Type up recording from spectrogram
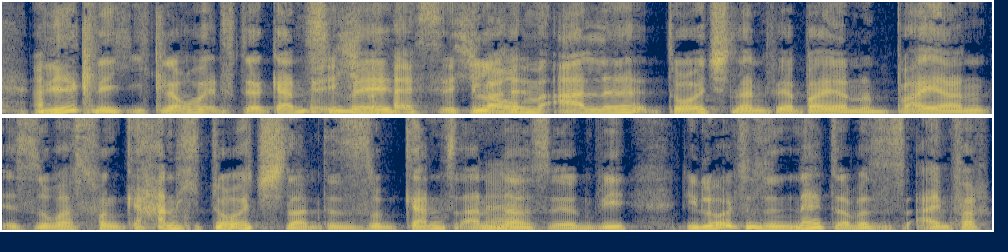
Wirklich, ich glaube, auf der ganzen Ich Welt weiß, ich glauben weiß. alle, Deutschland wäre Bayern. Und Bayern ist sowas von gar nicht Deutschland. Das ist so ganz anders irgendwie. Die Leute sind nett, aber es ist einfach,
